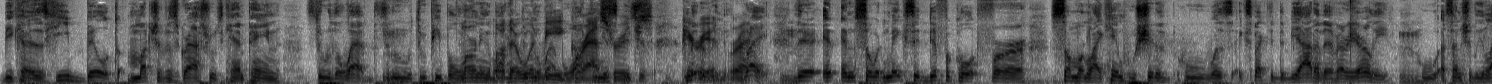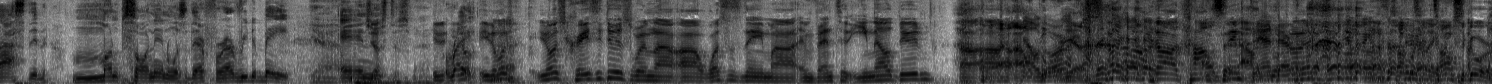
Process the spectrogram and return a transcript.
Because he built much of his grassroots campaign through the web, through through people learning about. Well, there through the wouldn't be web, walking grassroots, period, Literally, right. right there it, and so it makes it difficult for someone like him who should have who was expected to be out of there very early who essentially lasted months on end was there for every debate Yeah, and justice, man. You, you Right. know, you know, what's, you know what's crazy, dude? Is when uh, uh, what's his name uh, invented email, dude. Uh, uh, Al Gore? yes. no, no, Tom Simpson. Al Tom Segura.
